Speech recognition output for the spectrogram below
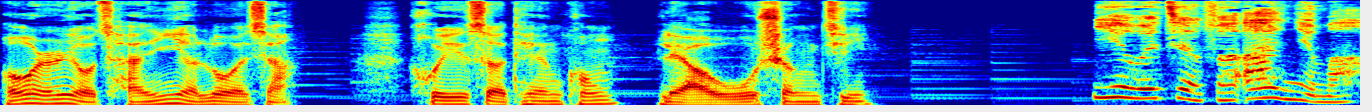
偶尔有残叶落下，灰色天空了无生机。你以为简凡爱你吗？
